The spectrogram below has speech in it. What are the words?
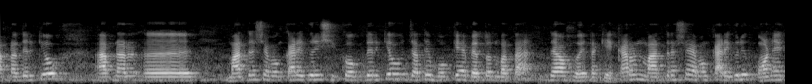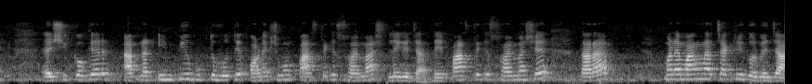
আপনাদেরকেও আপনার মাদ্রাসা এবং কারিগরি শিক্ষকদেরকেও যাতে বকেয়া বেতন ভাতা দেওয়া হয়ে থাকে। কারণ মাদ্রাসা এবং কারিগরি অনেক শিক্ষকের আপনার ইম্পিউভুক্ত হতে অনেক সময় পাঁচ থেকে ছয় মাস লেগে যায়। তো এই পাঁচ থেকে ছয় মাসে তারা মানে বাংলা চাকরি করবে যা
